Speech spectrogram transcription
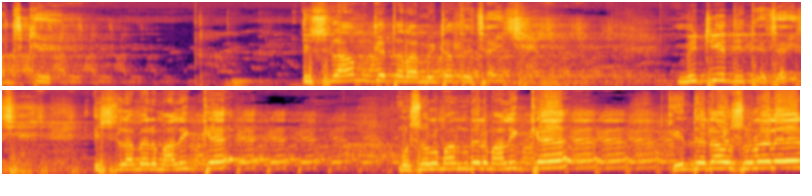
আজকে। ইসলামকে তারা মিটাতে চাইছে, মিটিয়ে দিতে চাইছে। ইসলামের মালিককে, মুসলমানদের মালিককে, কিন্তু এটাও শুনেলেন,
